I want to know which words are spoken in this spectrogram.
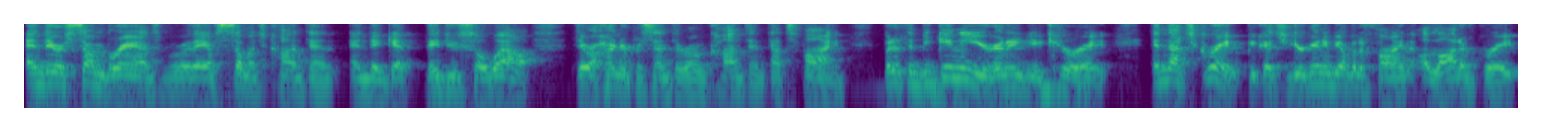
And there are some brands where they have so much content and they get, they do so well. They're 100% their own content. That's fine. But at the beginning, you're going to need to curate. And that's great because you're going to be able to find a lot of great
